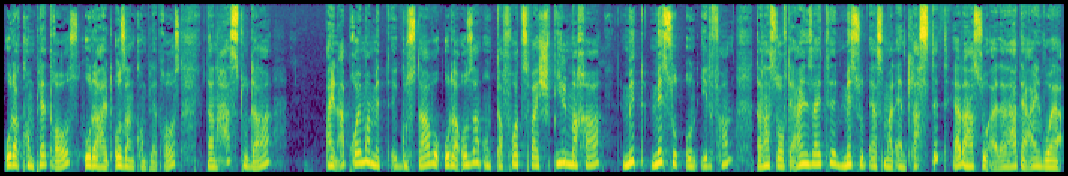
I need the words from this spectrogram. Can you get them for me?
oder komplett raus oder halt Osan komplett raus. Dann hast du da einen Abräumer mit Gustavo oder Osan und davor zwei Spielmacher mit Mesut und Irfan. Dann hast du auf der einen Seite Mesut erstmal entlastet. Ja, dann hast du, dann hat er einen, wo er,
